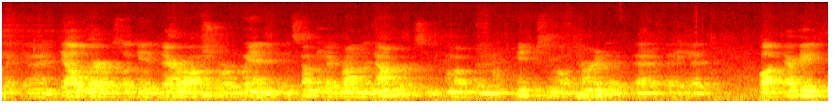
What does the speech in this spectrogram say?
when Delaware was looking at their offshore wind, and somebody had run the numbers and come up with an interesting alternative that if they had bought every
